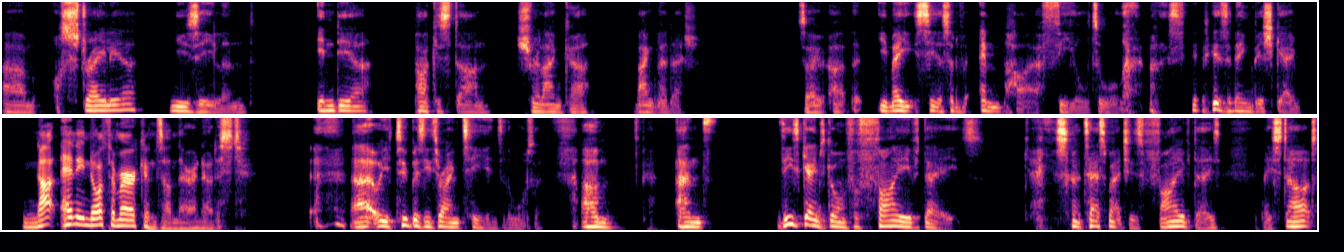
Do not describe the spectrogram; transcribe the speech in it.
um, Australia, New Zealand, India, Pakistan, Sri Lanka, Bangladesh. So uh, you may see a sort of empire feel to all that. it is an English game. Not any North Americans on there, I noticed. Uh, you're too busy throwing tea into the water. Um, and these games go on for five days. Okay, so a test match is five days. They start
